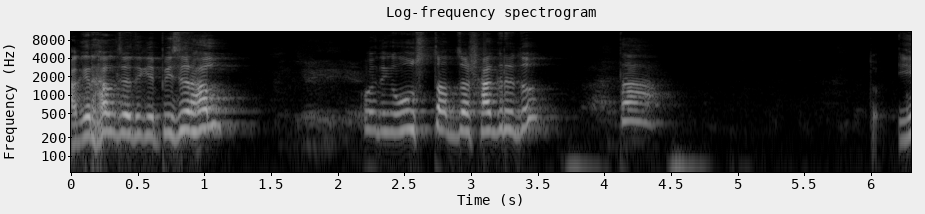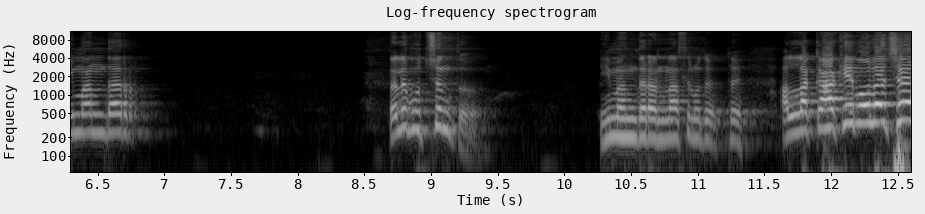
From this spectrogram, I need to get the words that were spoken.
আগের হাল যেদিকে পিছের হাল? ওইদিকে উস্তাদ যা সাগরে তো, তা। তো ইমানদার, তাহলে বুঝছেন তো? ইমানদার নাসের মধ্যে আল্লাহ কাকে বলেছে?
